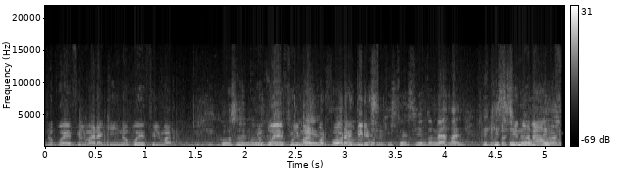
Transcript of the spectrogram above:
No puede filmar aquí, no puede filmar. ¿Qué cosa? No puede ¿por filmar, qué? por favor, No, retírese. ¿Por qué estoy haciendo nada? ¿De qué No está haciendo nada.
